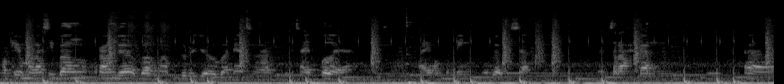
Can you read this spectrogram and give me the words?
Oke, makasih Bang Rangga, Bang Abdur jawabannya sangat insightful ya, eye opening, semoga bisa mencerahkan uh,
